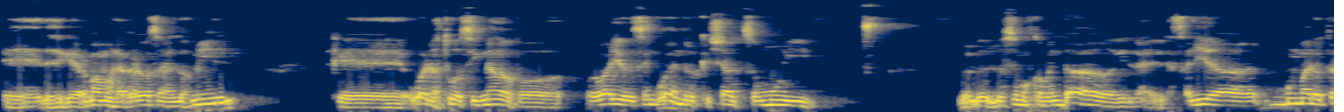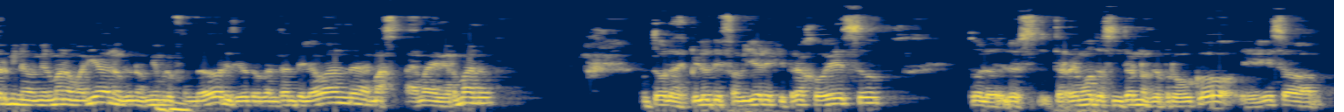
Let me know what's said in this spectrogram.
eh, desde que armamos La Cargosa en el 2000, que bueno, estuvo asignado por, por varios desencuentros que ya son muy los hemos comentado, la, salida, muy malos términos de mi hermano Mariano, que uno es miembro fundadores y otro cantante de la banda, además, además de mi hermano, con todos los despelotes familiares que trajo eso, todos los, terremotos internos que provocó, eh, eso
